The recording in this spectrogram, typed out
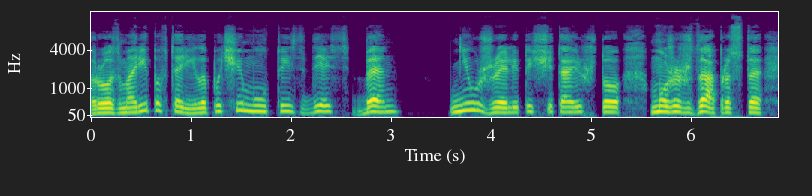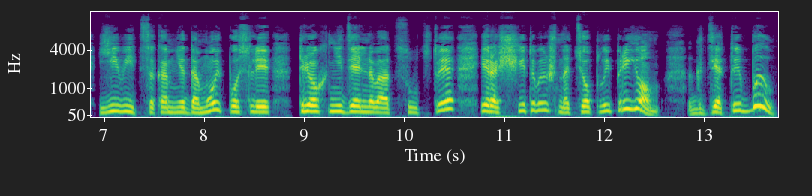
Розмари повторила, — Почему ты здесь, Бен? Неужели ты считаешь, что можешь запросто явиться ко мне домой после трехнедельного отсутствия и рассчитываешь на теплый прием? Где ты был?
